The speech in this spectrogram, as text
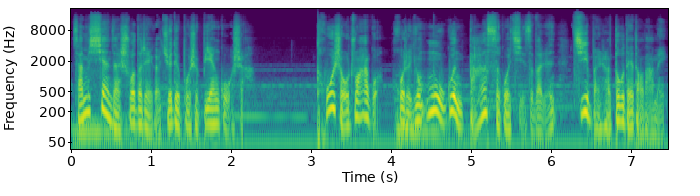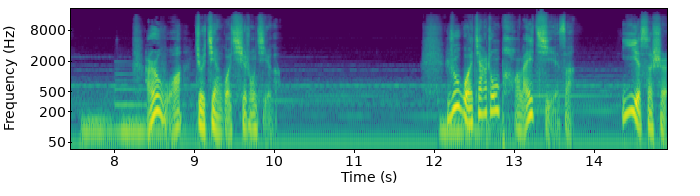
咱们现在说的这个绝对不是编故事啊！徒手抓过或者用木棍打死过几子的人，基本上都得倒大霉。而我就见过其中几个。如果家中跑来几子，意思是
